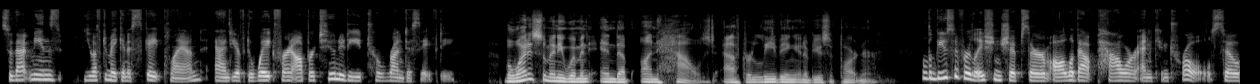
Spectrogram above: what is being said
So that means you have to make an escape plan and you have to wait for an opportunity to run to safety. But why do so many women end up unhoused after leaving an abusive partner? Well, abusive relationships are all about power and control. So,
